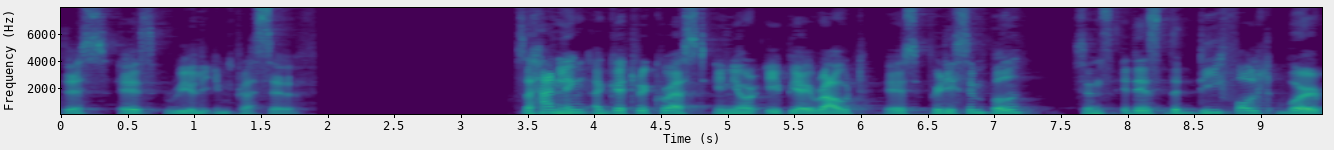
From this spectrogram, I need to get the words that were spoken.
this is really impressive. So handling a GET request in your API route is pretty simple since it is the default verb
